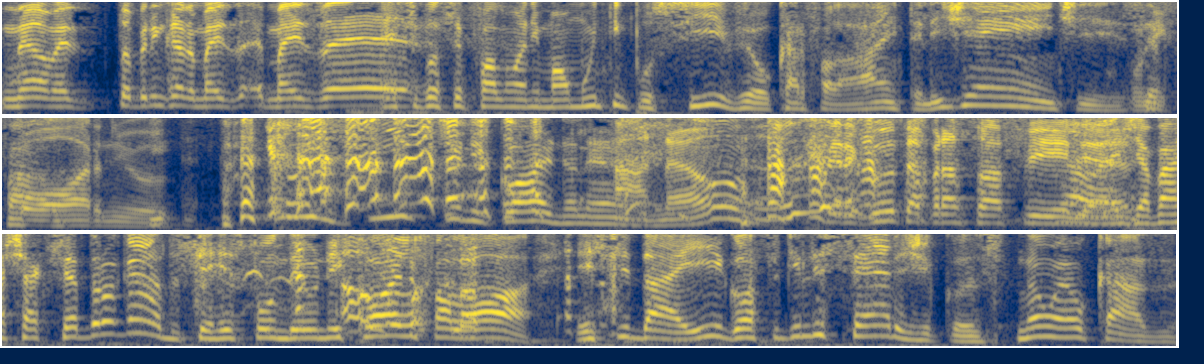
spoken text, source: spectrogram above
não, mas tô brincando, mas, mas é. É, se você fala um animal muito impossível, o cara fala, ah, inteligente. Você fala... Unicórnio. Não existe unicórnio, né? Ah, não? Pergunta pra sua filha. Não, ele já vai achar que você é drogado. Você respondeu unicórnio e louco. fala, ó, esse daí gosta de lisérgicos. Não é o caso.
